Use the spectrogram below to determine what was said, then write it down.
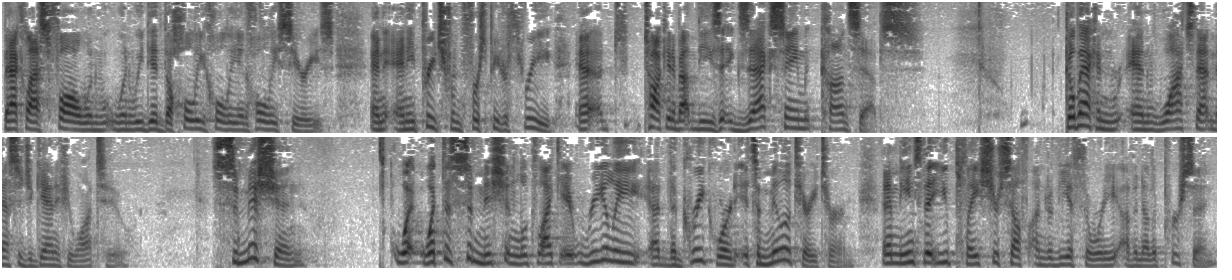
back last fall when, when we did the Holy, Holy, and Holy series. And, and he preached from 1 Peter 3, uh, t- talking about these exact same concepts. Go back and, and watch that message again if you want to. Submission, what, what does submission look like? It really, uh, the Greek word, it's a military term. And it means that you place yourself under the authority of another person.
